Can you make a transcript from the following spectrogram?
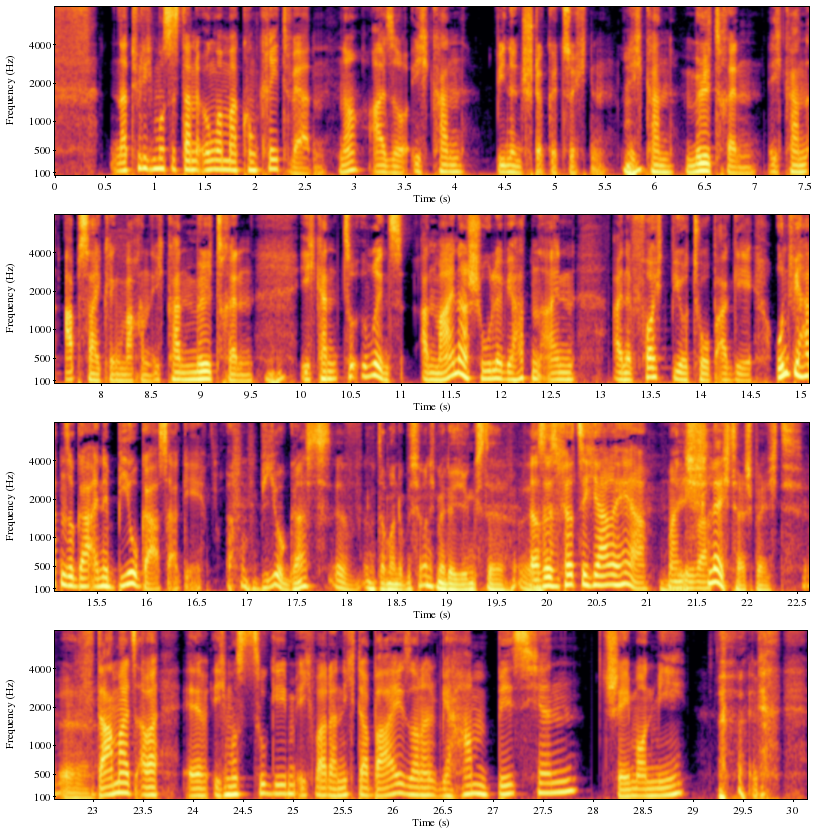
natürlich muss es dann irgendwann mal konkret werden. Ne? Also ich kann Bienenstöcke züchten. Mhm. Ich kann Müll trennen. Ich kann Upcycling machen. Ich kann Müll trennen. Mhm. Ich kann zu übrigens an meiner Schule, wir hatten ein, eine Feuchtbiotop AG und wir hatten sogar eine Biogas AG. Biogas, äh, du bist ja auch nicht mehr der Jüngste. Äh, das ist 40 Jahre her, mein nicht Lieber. Schlecht, Herr Specht. Äh. Damals, aber äh, ich muss zugeben, ich war da nicht dabei, sondern wir haben ein bisschen, shame on me,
